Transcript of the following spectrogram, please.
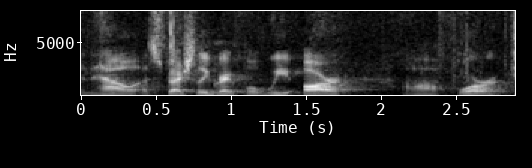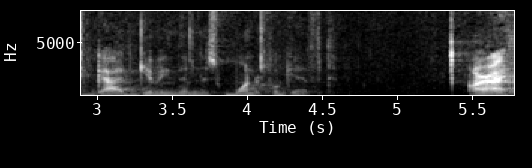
and how especially grateful we are uh, for God giving them this wonderful gift. All right.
